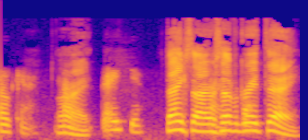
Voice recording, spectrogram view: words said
Okay. All right. Thank you. Thanks, Iris. Have a great day.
